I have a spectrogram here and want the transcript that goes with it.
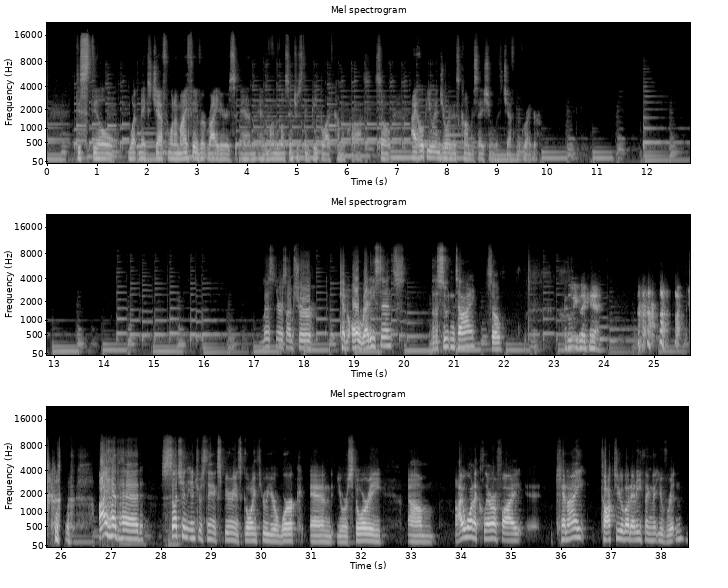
distill what makes Jeff one of my favorite writers and, and one of the most interesting people I've come across. So I hope you enjoy this conversation with Jeff MacGregor. Listeners, I'm sure, can already sense the suit and tie. So I believe they can. I have had such an interesting experience going through your work and your story. Um, I want to clarify can I talk to you about anything that you've written?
